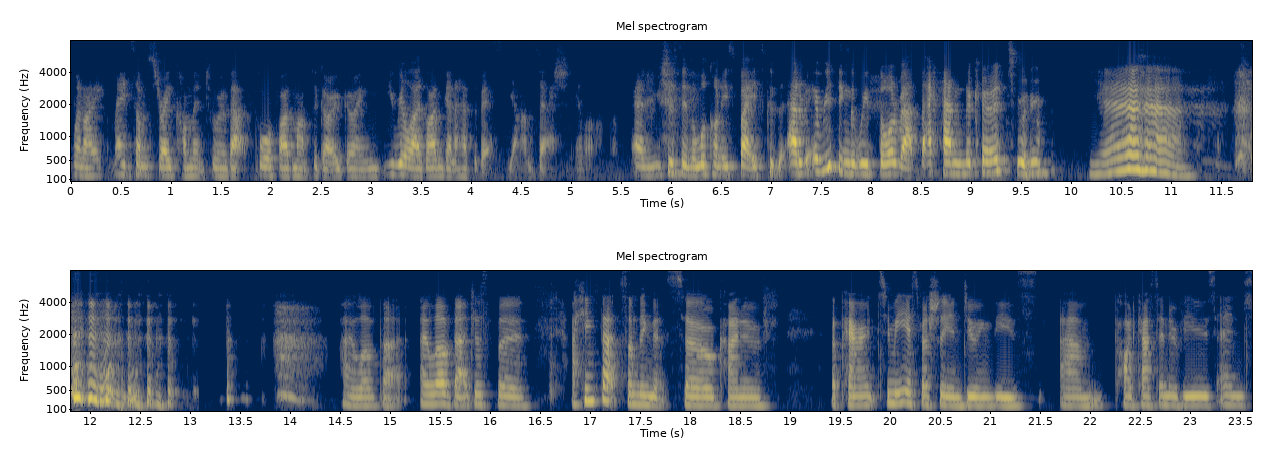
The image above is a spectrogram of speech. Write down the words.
when I made some stray comment to him about four or five months ago, going, "You realise I'm going to have the best yarn stash ever." And you should have seen the look on his face because out of everything that we'd thought about, that hadn't occurred to him. Yeah. I love that. I love that. Just the, I think that's something that's so kind of apparent to me, especially in doing these um, podcast interviews and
